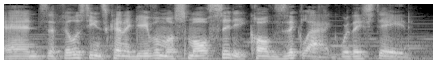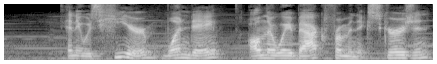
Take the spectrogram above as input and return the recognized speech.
And the Philistines kind of gave them a small city called Ziklag where they stayed. And it was here, one day, on their way back from an excursion,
